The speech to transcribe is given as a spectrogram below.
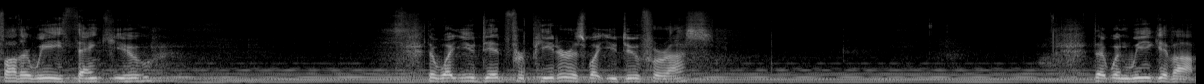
Father, we thank you that what you did for Peter is what you do for us. That when we give up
